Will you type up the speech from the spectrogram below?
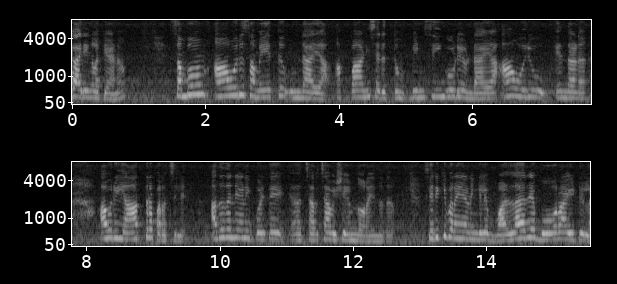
കാര്യങ്ങളൊക്കെയാണ്. സംഭവം ആ ഒരു സമയത്ത് ഉണ്ടായ അപ്പാണി ശരത്തും ബിൻസിയും കൂടി ഉണ്ടായ ആ ഒരു എന്താണ് ആ ഒരു യാത്ര പറച്ചിൽ അത് തന്നെയാണ് ഇപ്പോഴത്തെ ചർച്ചാ വിഷയം എന്ന് പറയുന്നത്. ശരിക്കും പറയുകയാണെങ്കിൽ വളരെ ബോറായിട്ടുള്ള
